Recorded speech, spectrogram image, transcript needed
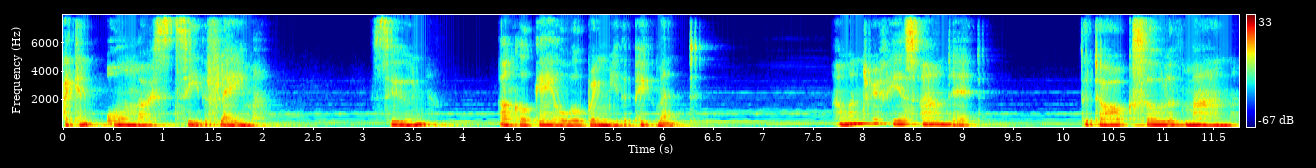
I can almost see the flame. Soon, Uncle Gael will bring me the pigment. I wonder if he has found it. The dark soul of man.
